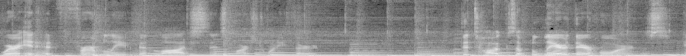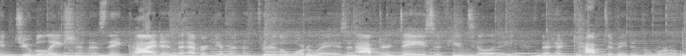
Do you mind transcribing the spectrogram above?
where it had firmly been lodged since March 23rd. The tugs blared their horns in jubilation as they guided the Ever Given through the waterways after days of futility that had captivated the world,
